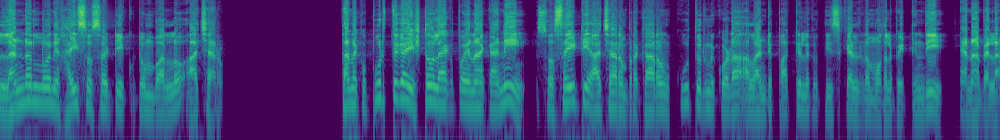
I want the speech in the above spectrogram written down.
లండన్లోని హై సొసైటీ కుటుంబాల్లో ఆచారం. తనకు పూర్తిగా ఇష్టం లేకపోయినా కానీ సొసైటీ ఆచారం ప్రకారం కూతురుని కూడా అలాంటి పార్టీలకు తీసుకెళ్ళడం మొదలుపెట్టింది ఎనాబెలా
